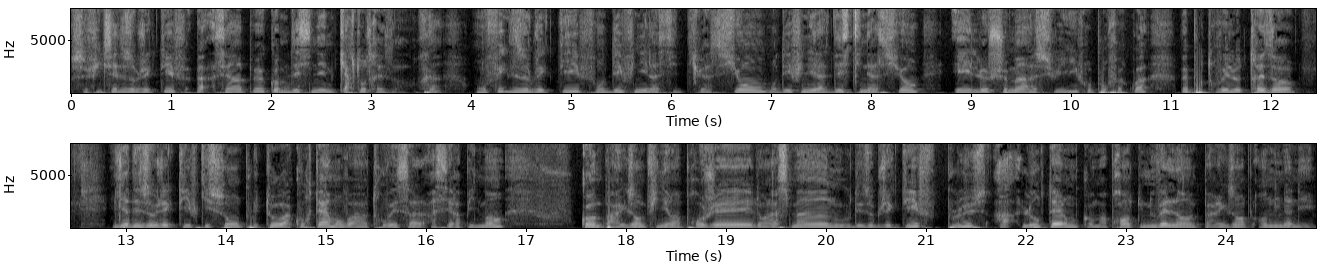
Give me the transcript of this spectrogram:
se fixer des objectifs, bah, c'est un peu comme dessiner une carte au trésor. Hein. on fixe des objectifs, on définit la situation, on définit la destination et le chemin à suivre pour faire quoi? Bah, Pour trouver le trésor. Il y a des objectifs qui sont plutôt à court terme, on va trouver ça assez rapidement, comme par exemple finir un projet dans la semaine ou des objectifs plus à long terme, comme apprendre une nouvelle langue par exemple en une année.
